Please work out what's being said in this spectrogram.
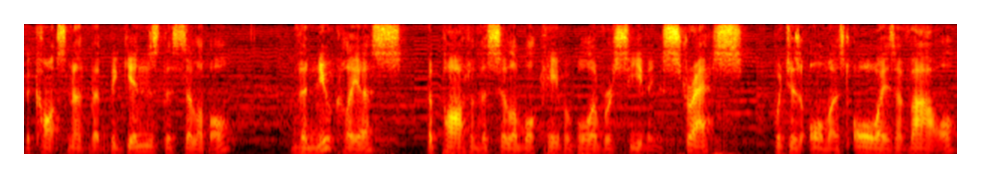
the consonant that begins the syllable, the nucleus, the part of the syllable capable of receiving stress, which is almost always a vowel,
